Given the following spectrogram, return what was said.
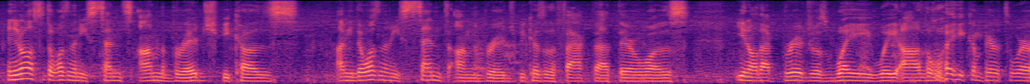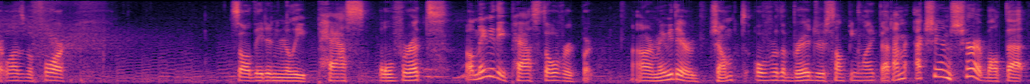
And you notice that there wasn't any scents on the bridge because... I mean, there wasn't any scent on the bridge because of the fact that there was... You know, that bridge was way, way out of the way compared to where it was before. So they didn't really pass over it. Well, maybe they passed over it, but... Or maybe they jumped over the bridge or something like that. I'm actually unsure about that,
